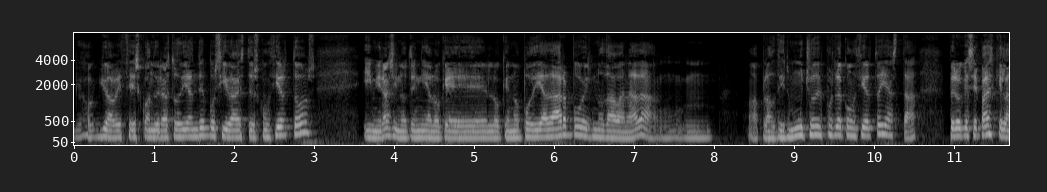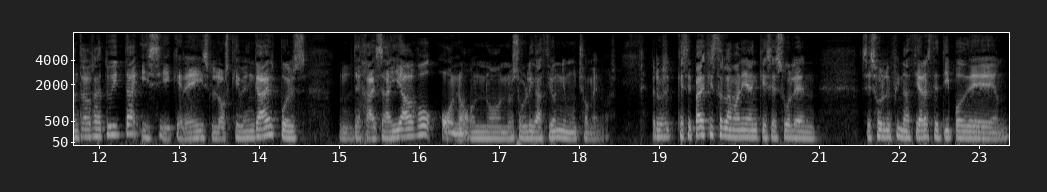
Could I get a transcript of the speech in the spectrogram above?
Yo, yo, a veces cuando era estudiante pues iba a estos conciertos y mira, si no tenía lo que, lo que no podía dar, pues no daba nada aplaudir mucho después del concierto y ya está. Pero que sepáis que la entrada es gratuita y si queréis los que vengáis, pues dejáis ahí algo o no, no, no es obligación ni mucho menos. Pero que sepáis que esta es la manera en que se suelen, se suelen financiar este tipo de,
